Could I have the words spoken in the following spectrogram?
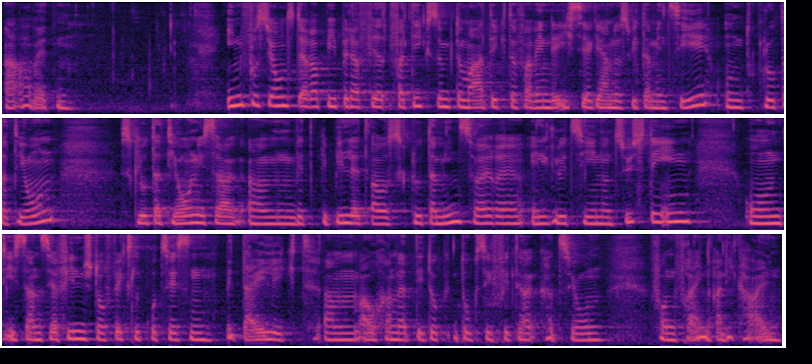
erarbeiten. Infusionstherapie bei der Fatigue-Symptomatik, da verwende ich sehr gerne das Vitamin C und Glutathion. Das Glutathion ist, ähm, wird gebildet aus Glutaminsäure, L-Glycin und Cystein und ist an sehr vielen Stoffwechselprozessen beteiligt, ähm, auch an der Detoxifikation von freien Radikalen.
